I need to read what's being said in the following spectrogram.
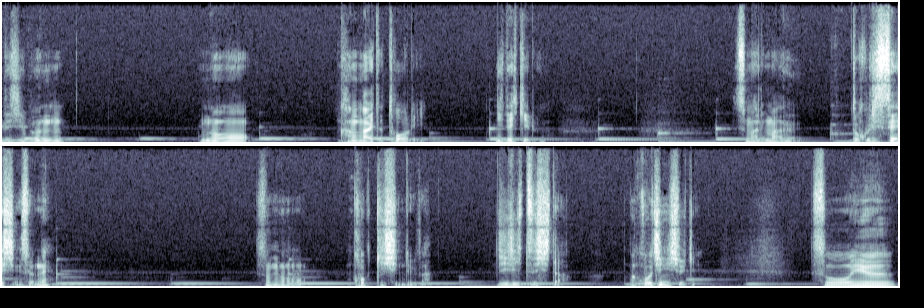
で自分の考えた通りにできる。つまりまあ独立精神ですよね。その国旗心というか自立した、まあ、個人主義。そういう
